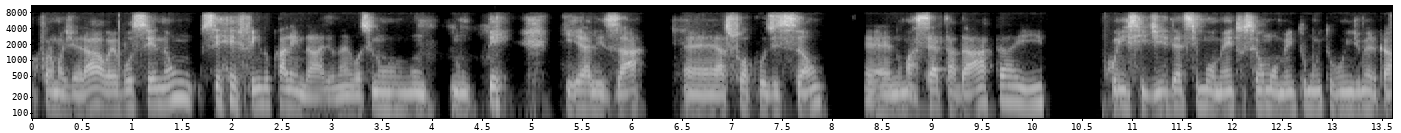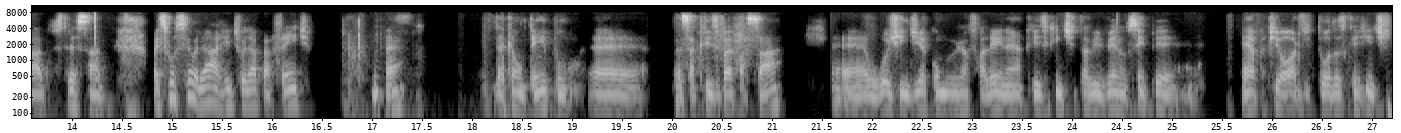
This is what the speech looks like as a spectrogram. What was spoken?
de forma geral, é você não ser refém do calendário, né? Você não, não, não ter que realizar é, a sua posição é, numa certa data e coincidir desse momento ser um momento muito ruim de mercado, estressado. Mas se você olhar, a gente olhar para frente, né? Daqui a um tempo, é, essa crise vai passar. É, hoje em dia, como eu já falei, né? A crise que a gente está vivendo sempre é a pior de todas que a gente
